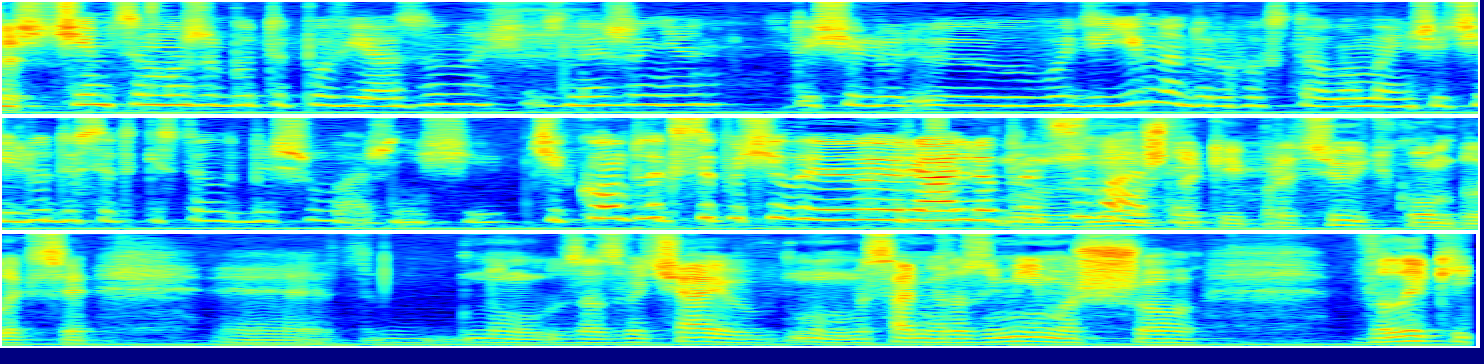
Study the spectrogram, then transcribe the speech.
А з чим це може бути пов'язано? Зниження Те, що лю- е, водіїв на дорогах стало менше, чи люди все-таки стали більш уважніші? Чи комплекси почали реально Ну, працювати? знову ж таки, працюють комплекси. Е, Ну, зазвичай ну, ми самі розуміємо, що велика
